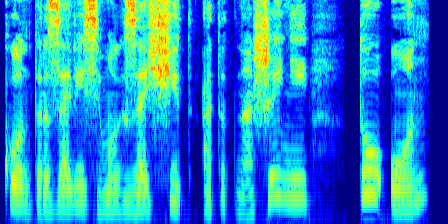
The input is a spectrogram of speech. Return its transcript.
контрзависимых защит от отношений, то он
